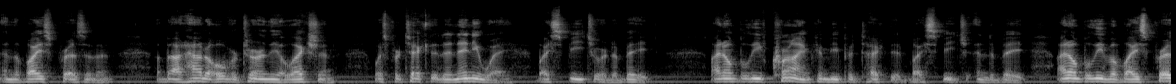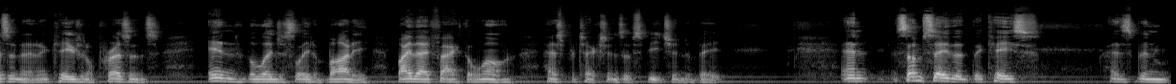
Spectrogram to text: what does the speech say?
and the vice president about how to overturn the election was protected in any way by speech or debate. I don't believe crime can be protected by speech and debate. I don't believe a vice president and occasional presence in the legislative body, by that fact alone, has protections of speech and debate. And some say that the case has been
